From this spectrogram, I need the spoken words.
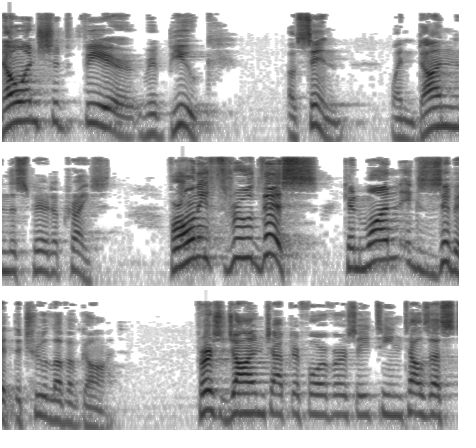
No one should fear rebuke of sin when done in the Spirit of Christ. For only through this can one exhibit the true love of God. First John chapter 4 verse 18 tells us,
